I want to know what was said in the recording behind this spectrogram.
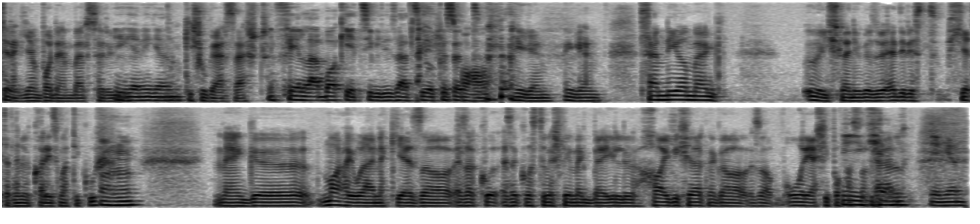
tényleg ilyen vademberszerű igen, igen. kisugárzást. Fél lába a két civilizáció között. Aha, igen, igen. Sam Neill meg ő is lenyűgöző, egyrészt hihetetlenül karizmatikus, uh-huh. meg uh, marha jól áll neki ez a, ez a, ez a kosztümös filmekbe illő hajviselet, meg a, ez a óriási pofaszakál. Igen, igen.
